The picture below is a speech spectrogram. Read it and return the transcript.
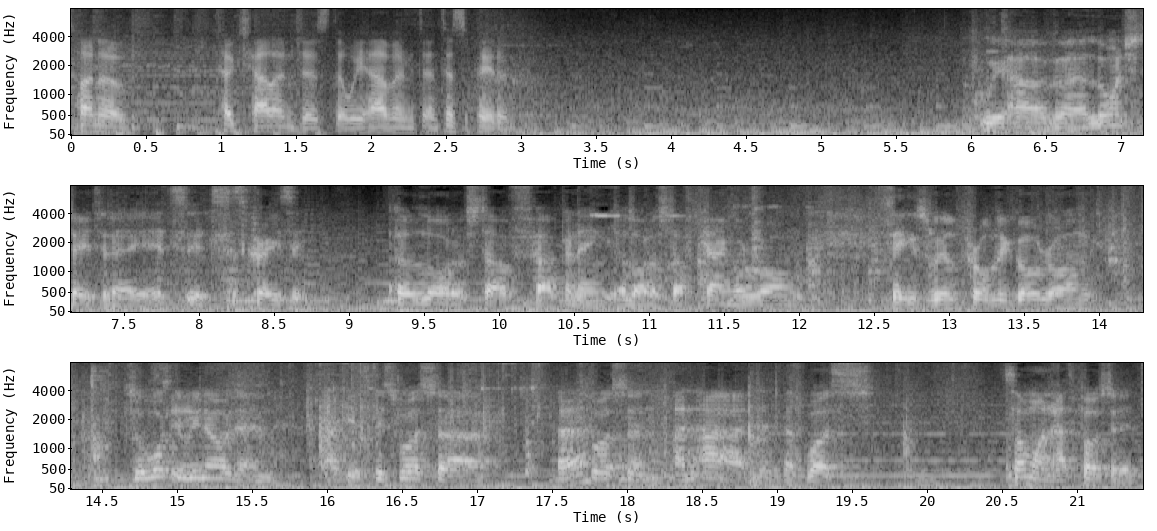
ton of tech challenges that we haven't anticipated. We have a launch day today. It's, it's, it's crazy. A lot of stuff happening. A lot of stuff can go wrong. Things will probably go wrong. So what do we know then, This was uh, this was an, an ad that was someone has posted it.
